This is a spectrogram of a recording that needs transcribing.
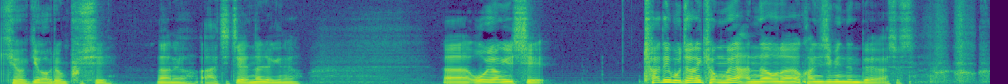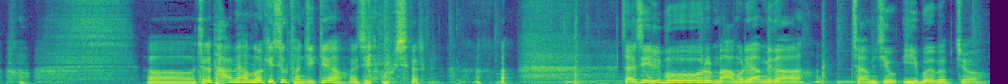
기억이 어렴풋이 나네요. 아 진짜 옛날 얘기네요. 아, 오영희 씨 차디 보자는 경매에 안 나오나요? 관심 있는데 하셨습니다. 어, 제가 다음에 한번 이렇게 쓱 던질게요. 제 모자를. 자, 그래서 1부를 마무리합니다. 잠시 후 2부에 뵙죠.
